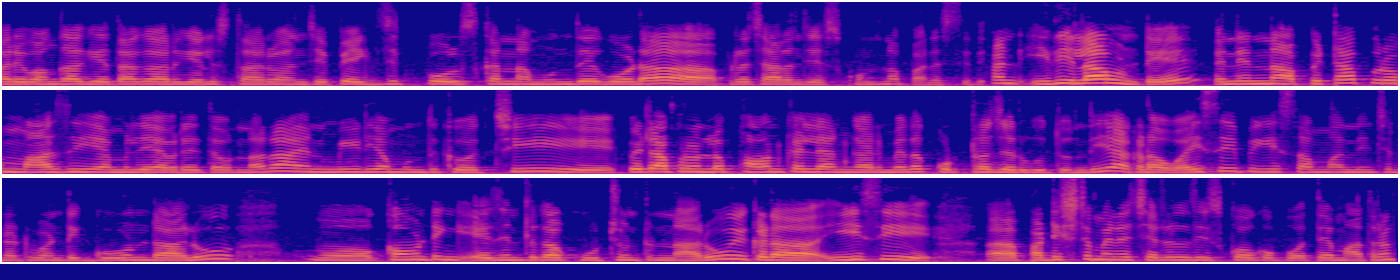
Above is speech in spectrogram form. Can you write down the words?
మరి వంగా గీత గారు గెలుస్తారు అని చెప్పి ఎగ్జిట్ పోల్స్ కన్నా ముందే కూడా ప్రచారం చేసుకుంటున్న పరిస్థితి. అండ్ ఇది ఇలా ఉంటే నిన్న పిఠాపురం మాజీ ఎమ్మెల్యే ఎవరైతే ఉన్నారో ఆయన మీడియా ముందుకు వచ్చి పిఠాపురంలో పవన్ కళ్యాణ్ గారి మీద కుట్ర జరుగుతుంది. అక్కడ వైసీపీకి సంబంధించినటువంటి గోండాలు కౌంటింగ్ ఏజెంట్లుగా కూర్చుంటున్నారు. ఇక్కడ ఈసీ పటిష్టమైన చర్యలు తీసుకోకపోతే మాత్రం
